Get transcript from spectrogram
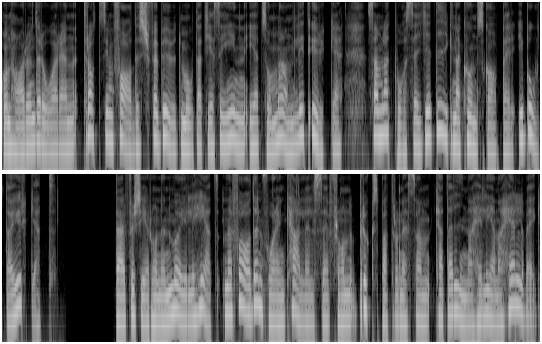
Hon har under åren, trots sin faders förbud mot att ge sig in i ett så manligt yrke, samlat på sig gedigna kunskaper i botayrket. Därför ser hon en möjlighet när fadern får en kallelse från brukspatronessan Katarina Helena Hellweg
